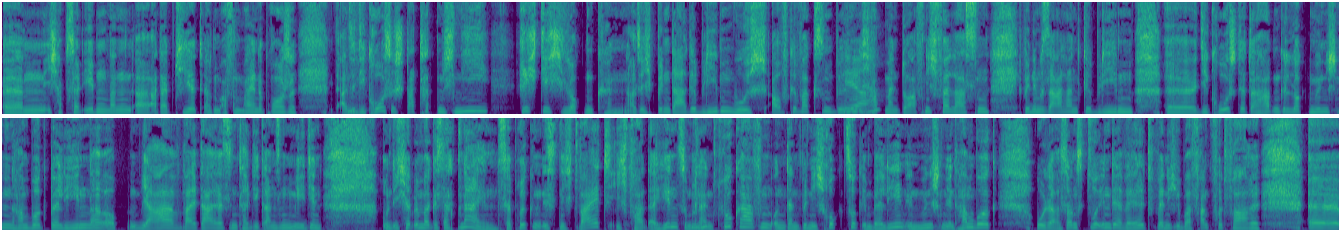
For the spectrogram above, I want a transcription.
Ähm, ich habe es halt eben dann äh, adaptiert ähm, auf meine Branche. Also die große Stadt hat mich nie richtig locken können. Also ich bin da geblieben, wo ich aufgewachsen bin. Ja. Ich habe mein Dorf nicht verlassen. Ich bin im Saarland geblieben. Äh, die Großstädte haben gelockt, München, Hamburg, Berlin. Äh, ja, weil da sind halt die ganzen Medien. Und ich habe immer gesagt, nein, Saarbrücken ist nicht weit. Ich fahre dahin zum kleinen Flughafen und dann bin ich ruckzuck in Berlin, in München, in Hamburg oder sonst wo in der Welt, wenn ich über Frankfurt fahre. Äh,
